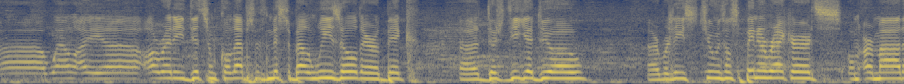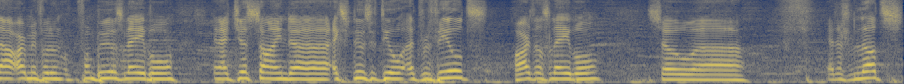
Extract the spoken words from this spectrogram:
Uh, well, I uh, already did some collabs with Mr. Belt and Wezol. They're a big uh, Dutch DJ duo. Uh, released tunes on Spinnin' Records, on Armada, Armin van, van Buuren's label. And I just signed an exclusive deal at Revealed, Hardwell's label. So uh, yeah, there's lots,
